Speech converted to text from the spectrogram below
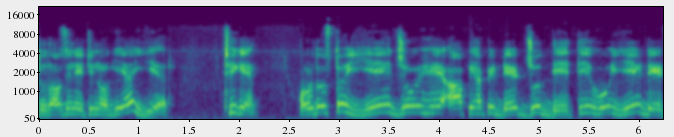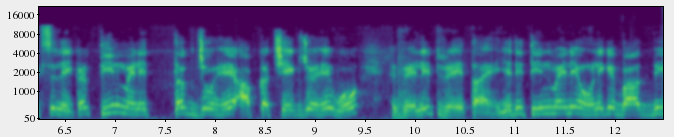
टू थाउज़ेंड एटीन हो गया ईयर ठीक है? और दोस्तों, ये जो है, आप यहाँ पे डेट जो देते हो, ये डेट से लेकर तीन महीने तक जो है, आपका चेक जो है, वो वैलिड रहता है। यदि तीन महीने होने के बाद भी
